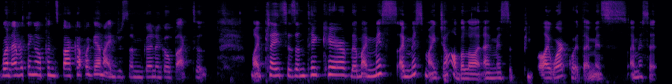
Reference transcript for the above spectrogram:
when everything opens back up again. I just am going to go back to my places and take care of them. I miss I miss my job a lot. I miss the people I work with. I miss I miss it.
